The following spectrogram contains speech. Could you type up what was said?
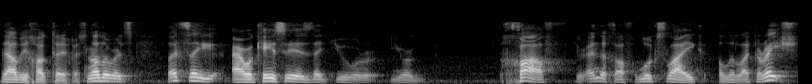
that'll be chak toiches. In other words, let's say our case is that your your chaf, your end of chaf, looks like a little like a reish.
